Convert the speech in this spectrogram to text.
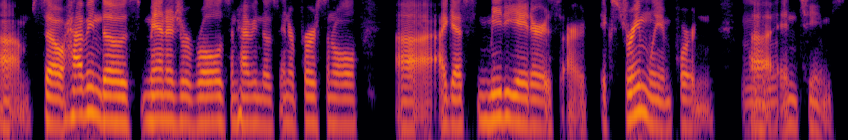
Um, so having those manager roles and having those interpersonal, uh, I guess, mediators are extremely important uh, Mhm. in teams.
